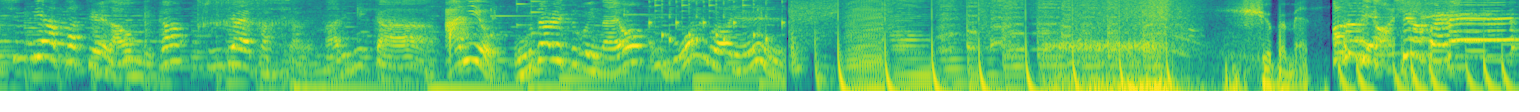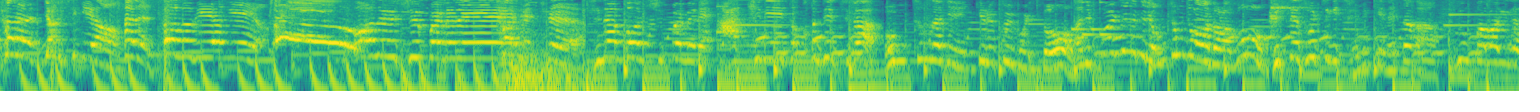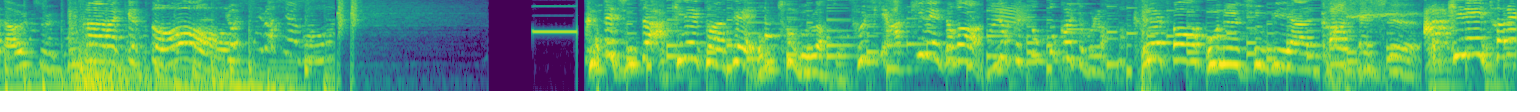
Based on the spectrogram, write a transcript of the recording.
신비 아파트에 나옵니까? 신비 아파트가 웬 말입니까? 아니요 모자를 쓰고 있나요? 아니 뭐 하는 거야 얘? 슈뻘맨 어서오세요 슈뻘맨 저는 영식이요 저는 동욱이 형이에요 오늘 슈뻘맨의 컨텐츠 지난번 슈뻘맨의 아키네이터 컨텐츠가 엄청나게 인기를 끌고 있어. 아니 뻘둥이들이 엄청 좋아하더라고. 그때 솔직히 재밌긴 했잖아. 구둥바바기가 나올 줄 누가 알았겠어? 이거 실화냐고 진짜 아키네이터한테 엄청 놀랐어. 솔직히 아키네이터가 이렇게 똑똑할 줄 몰랐어. 그래서 오늘 준비한 컨텐츠. 아키네이터를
